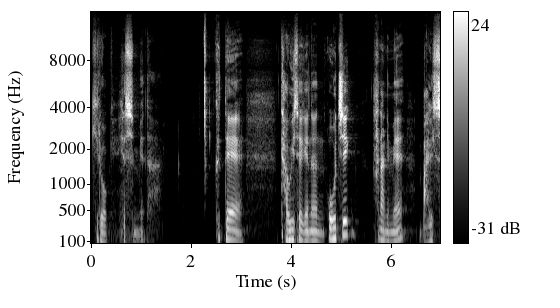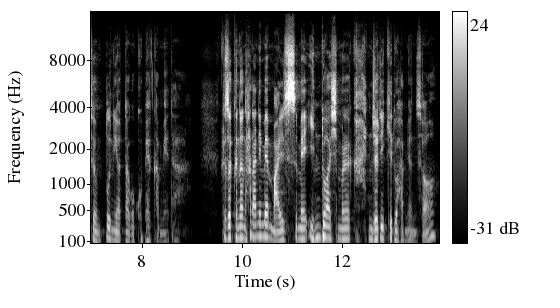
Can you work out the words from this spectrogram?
기록했습니다. 그때 다윗에게는 오직 하나님의 말씀뿐이었다고 고백합니다. 그래서 그는 하나님의 말씀의 인도하심을 간절히 기도하면서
